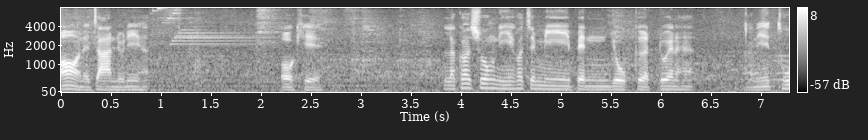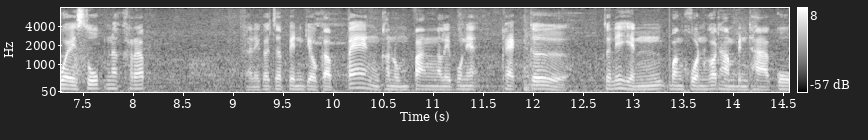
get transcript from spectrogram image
อ๋อในจานอยู่นี่ฮะโอเค แล้วก็ช่วงนี้เขาจะมีเป็นโยเกิร์ตด้วยนะฮะ อันนี้ถ้วยซุปนะครับ อันนี้ก็จะเป็นเกี่ยวกับแป้งขนมปังอะไรพวกนี้แครกเกอร์ ตัวนี้เห็นบางคนเขาทำเป็นทาโก้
